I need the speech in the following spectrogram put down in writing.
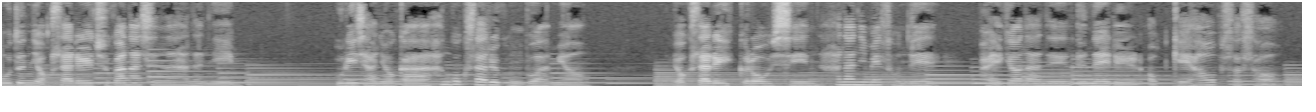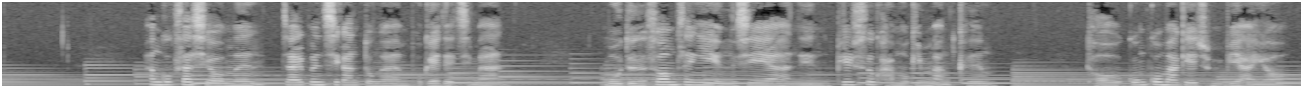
모든 역사를 주관하시는 하나님, 우리 자녀가 한국사를 공부하며 역사를 이끌어 오신 하나님의 손을 발견하는 은혜를 얻게 하옵소서. 한국사 시험은 짧은 시간 동안 보게 되지만 모든 수험생이 응시해야 하는 필수 과목인 만큼 더욱 꼼꼼하게 준비하여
